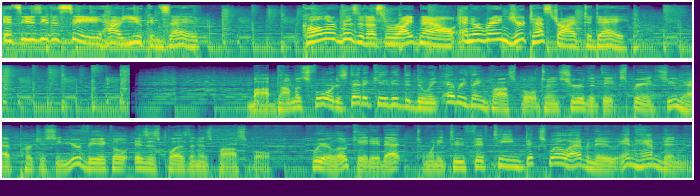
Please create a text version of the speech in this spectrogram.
it's easy to see how you can save. Call or visit us right now and arrange your test drive today. Bob Thomas Ford is dedicated to doing everything possible to ensure that the experience you have purchasing your vehicle is as pleasant as possible. We are located at 2215 Dixwell Avenue in Hamden.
